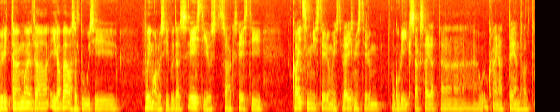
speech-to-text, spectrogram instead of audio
üritame mõelda igapäevaselt uusi võimalusi, kuidas Eesti just saaks, Eesti kaitseministeerium, Eesti välisministeerium, kogu riik saaks aidata Ukrainat täiendavalt.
